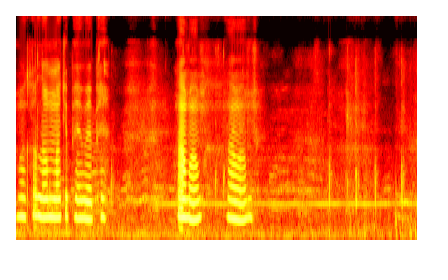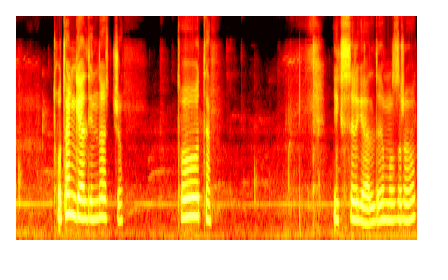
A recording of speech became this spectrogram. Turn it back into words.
Bakalım Lucky PvP. Tamam. Tamam. Totem geldiğinde açacağım. Totem. İksir geldi. Mızrak.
